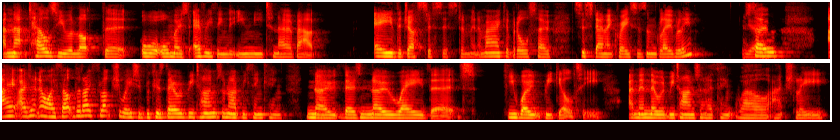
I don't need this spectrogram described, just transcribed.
and that tells you a lot that or almost everything that you need to know about a the justice system in america but also systemic racism globally yeah. so I, I don't know. I felt that I fluctuated because there would be times when I'd be thinking, no, there's no way that he won't be guilty. And then there would be times when I think, well, actually,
